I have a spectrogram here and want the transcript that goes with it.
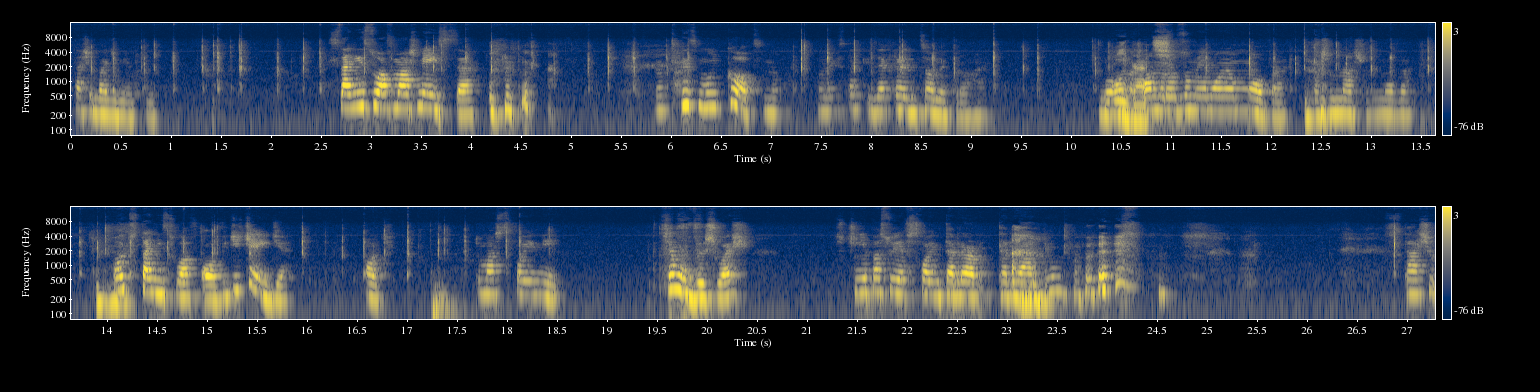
Stasiu będzie miał tu. Stanisław, masz miejsce. No to jest mój kot, no. On jest taki zakręcony trochę. Bo on, Widać. on rozumie moją mowę, naszą naszą mowę. Chodź Stanisław, o widzicie idzie. Chodź. Tu masz swoje miejsce. Czemu wyszłeś? Czy nie pasuje w swoim terrar terrarium? Stasiu,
